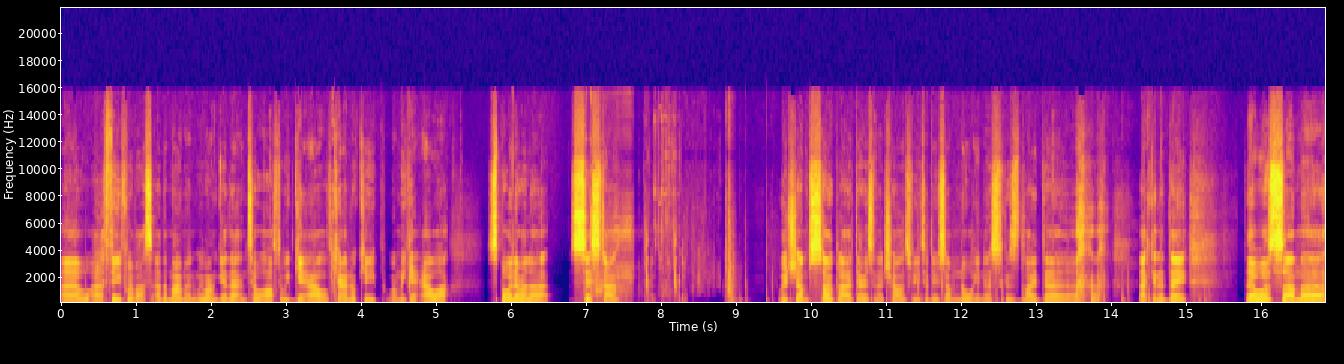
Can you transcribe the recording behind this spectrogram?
uh, a thief with us at the moment. We won't get that until after we get out of Candlekeep, when we get our, spoiler alert, sister which I'm so glad there isn't a chance for you to do some naughtiness because like the back in the day there was some uh,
